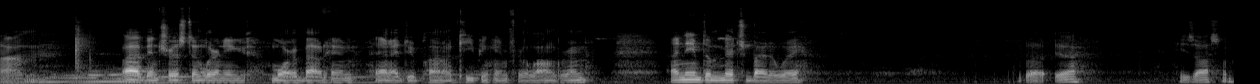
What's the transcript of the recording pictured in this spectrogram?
um, I have interest in learning more about him, and I do plan on keeping him for the long run. I named him Mitch, by the way. But yeah, he's awesome.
